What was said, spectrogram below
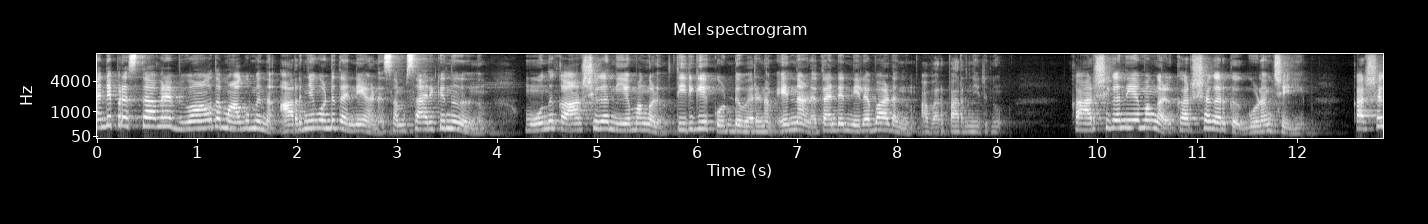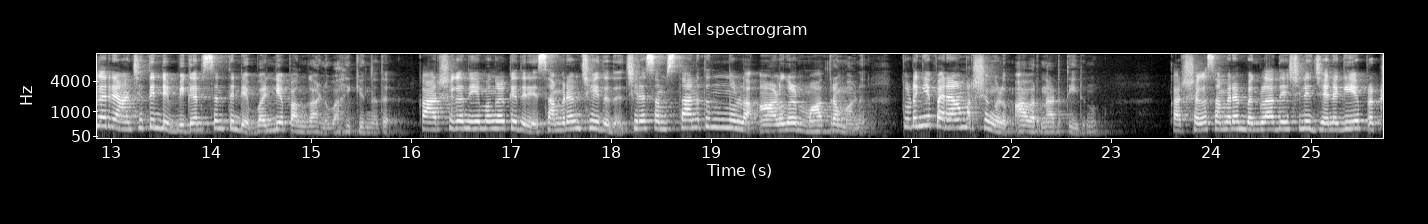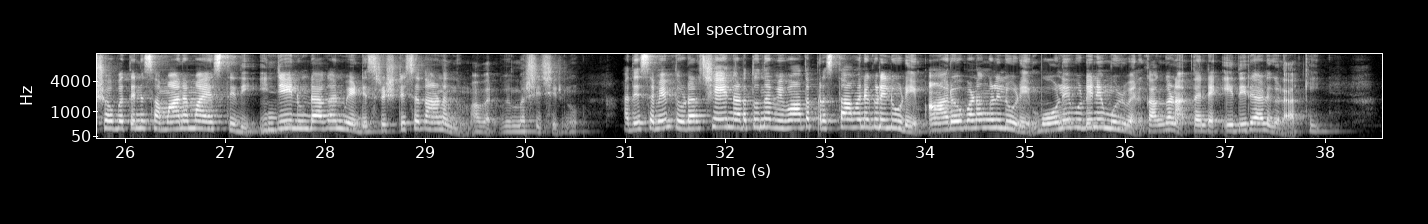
തന്റെ പ്രസ്താവന വിവാദമാകുമെന്ന് അറിഞ്ഞുകൊണ്ട് തന്നെയാണ് സംസാരിക്കുന്നതെന്നും മൂന്ന് കാർഷിക നിയമങ്ങളും തിരികെ കൊണ്ടുവരണം എന്നാണ് തന്റെ നിലപാടെന്നും അവർ പറഞ്ഞിരുന്നു. കാർഷിക നിയമങ്ങൾ കർഷകർക്ക് ഗുണം ചെയ്യും. കർഷകർ രാജ്യത്തിന്റെ വികസനത്തിന്റെ വലിയ പങ്കാണ് വഹിക്കുന്നത്. കാർഷിക നിയമങ്ങൾക്കെതിരെ സമരം ചെയ്തത് ചില സംസ്ഥാനത്തു നിന്നുള്ള ആളുകൾ മാത്രമാണ് തുടങ്ങിയ പരാമർശങ്ങളും അവർ നടത്തിയിരുന്നു. കർഷക സമരം ബംഗ്ലാദേശിലെ ജനകീയ പ്രക്ഷോഭത്തിന് സമാനമായ സ്ഥിതി ഇന്ത്യയിലുണ്ടാകാൻ വേണ്ടി സൃഷ്ടിച്ചതാണെന്നും അവർ വിമർശിച്ചിരുന്നു. അതേസമയം തുടർച്ചയായി നടത്തുന്ന വിവാദ പ്രസ്താവനകളിലൂടെയും ആരോപണങ്ങളിലൂടെയും ബോളിവുഡിനെ മുഴുവൻ കങ്കണ തന്റെ എതിരാളികളാക്കി.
